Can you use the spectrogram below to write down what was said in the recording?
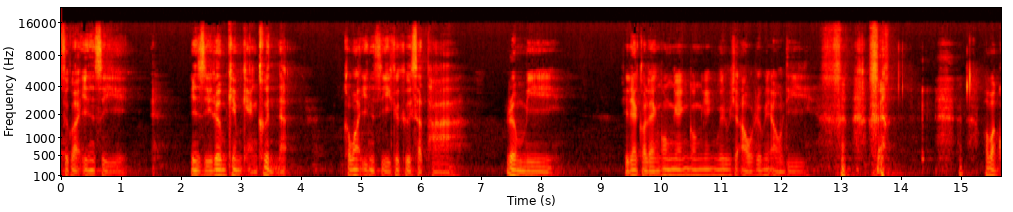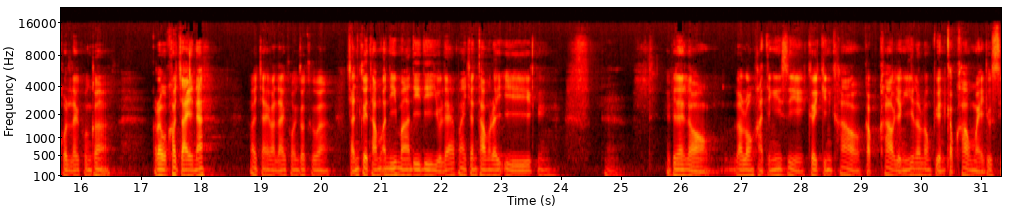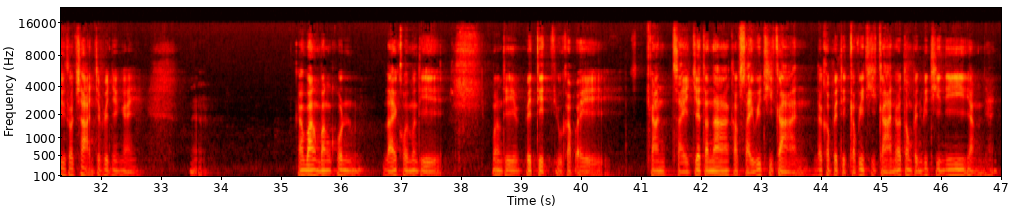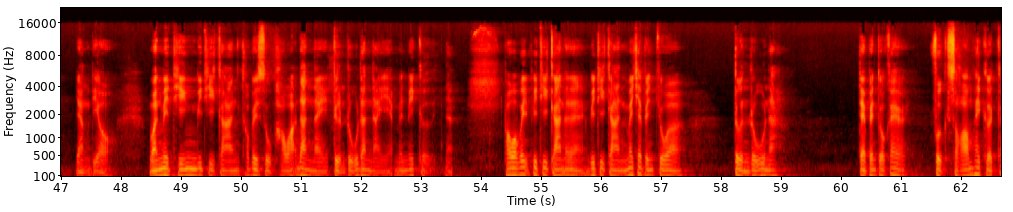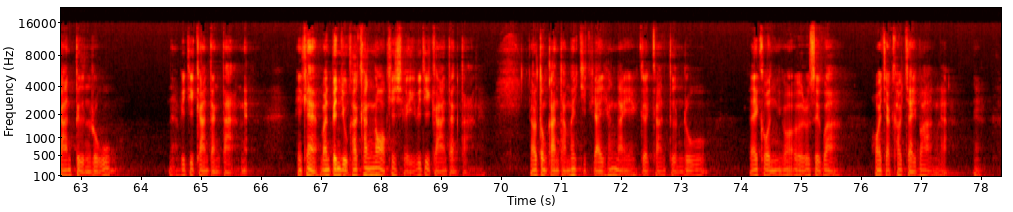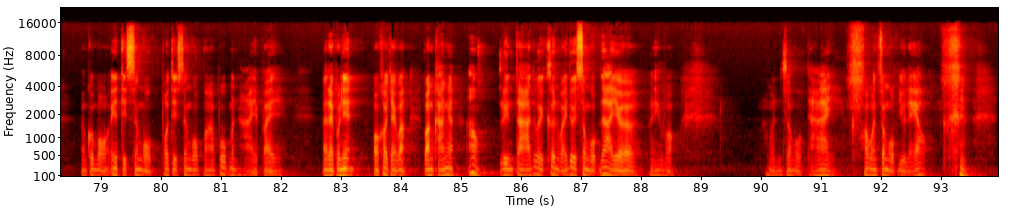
รู้สึกว่าอินทรีย์อินทรีย์เริ่มเข้มแข็งขึ้นนะคาว่าอินทรีย์ก็คือศรัทธา เริ่มมี ทีแรกก็แรงงองแงงงองแงงไม่รู้จะเอาหรือไม่เอาดี เพราะบางคนหลายคนก็เราเข้าใจนะ เข้าใจว่าหลายคนก็คือว่า ฉันเคยทำอันนี้มาดี ๆ อยู่แล้ว ไม่ฉันทำอะไรอีก ไม่เป็นไรหรอกเราลองหัดอย่างนี้สิ เคยกินข้าวกับข้าวอย่างนี้ แล้วลองเปลี่ยนกับข้าวใหม่ดูสิรสชาติจะเป็นยังไงบางบางคนหลายคนบางที บางทีไปติดอยู่กับไอการใส่เจตนากับใส่วิธีการ แล้วก็ไปติดกับวิธีการว่าต้องเป็นวิธีนี้อย่างอย่างเดียวมันไม่ทิ้งวิธีการเข้าไปสู่ภาวะด้านใน ตื่นรู้ด้านในมันไม่เกิดนะ เพราะว่าวิธีการอะไรวิธีการไม่ใช่เป็นตัวตื่นรู้นะ แต่เป็นตัวแค่ฝึกซ้อมให้เกิดการตื่นรู้นะวิธีการต่างๆเนี่ยเพียงแค่มันเป็นอยู่ข้างนอกเฉยๆวิธีการต่างๆแล้วต้องการทำให้จิตใจข้างในเกิดการตื่นรู้หลายคนก็เออรู้สึกว่า พอจะเข้าใจบ้างแล้วบางคนบอกเอ๊ติดสงบ พอติดสงบมาปุ๊บมันหายไป อะไรพวกนี้พอเข้าใจว่า บางครั้งอะเอ้าลืนตาด้วยเคลื่อนไหวด้วยสงบได้เอออันนี้บอก มันสงบได้ เพราะมันสงบอยู่แล้ว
